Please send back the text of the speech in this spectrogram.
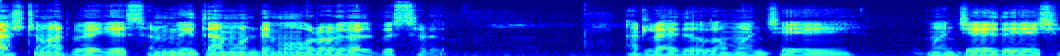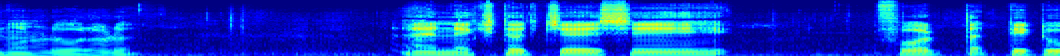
కస్టమర్ పే చేస్తాడు మిగతా అమౌంట్ ఏమో ఓలోడ్ కల్పిస్తాడు. అట్లా అయితే ఒక మంచి మంచి అయితే చేసిన మనోడు ఓలోడు. అండ్ నెక్స్ట్ వచ్చేసి ఫోర్ థర్టీ టూ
